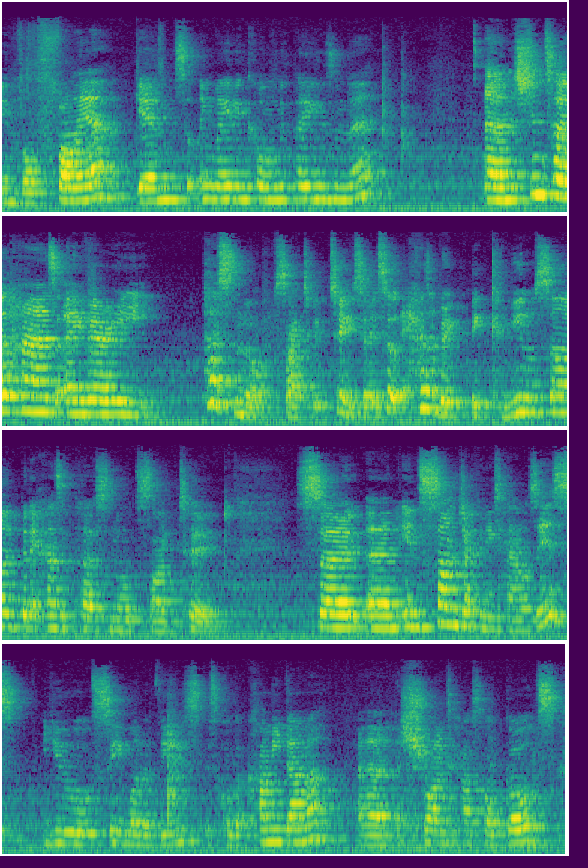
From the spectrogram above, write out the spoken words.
involve fire. Again, something maybe in common with paganism there. Um, Shinto has a very personal side to it too. So it has a very big communal side, but it has a personal side too. So um, in some Japanese houses, you will see one of these. It's called a kamidana, um, a shrine to household gods.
